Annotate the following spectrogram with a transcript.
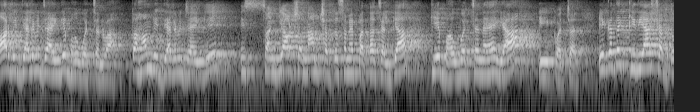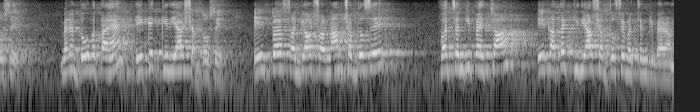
और विद्यालय में जाएँगे बहुवचन हुआ। तो हम विद्यालय में जाएँगे, इस संज्ञा और सरनाम शब्दों से हमें पता चल गया कि ये बहुवचन है या एक वचन। एक कहते क्रिया शब्दों से। मैंने दो बताए हैं एक एक क्रिया शब्दों से। एक तो है संज्ञा और सर्वनाम शब्दों से, वचन की पहचान। एक आता है क्रिया शब्दों से, वचन की पहचान।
